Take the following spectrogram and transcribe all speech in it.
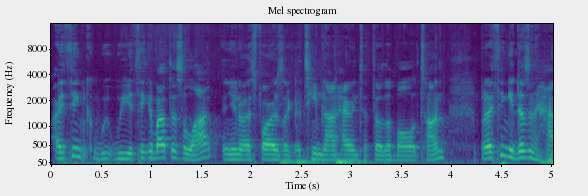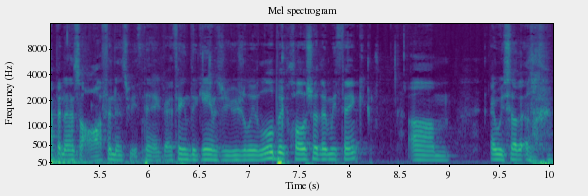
I think we, we think about this a lot, you know, as far as like a team not having to throw the ball a ton. But I think it doesn't happen as often as we think. I think the games are usually a little bit closer than we think. Um, and we saw that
